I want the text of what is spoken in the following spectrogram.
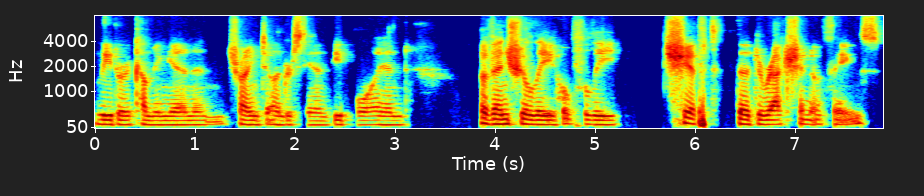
leader coming in and trying to understand people and eventually, hopefully, shift the direction of things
